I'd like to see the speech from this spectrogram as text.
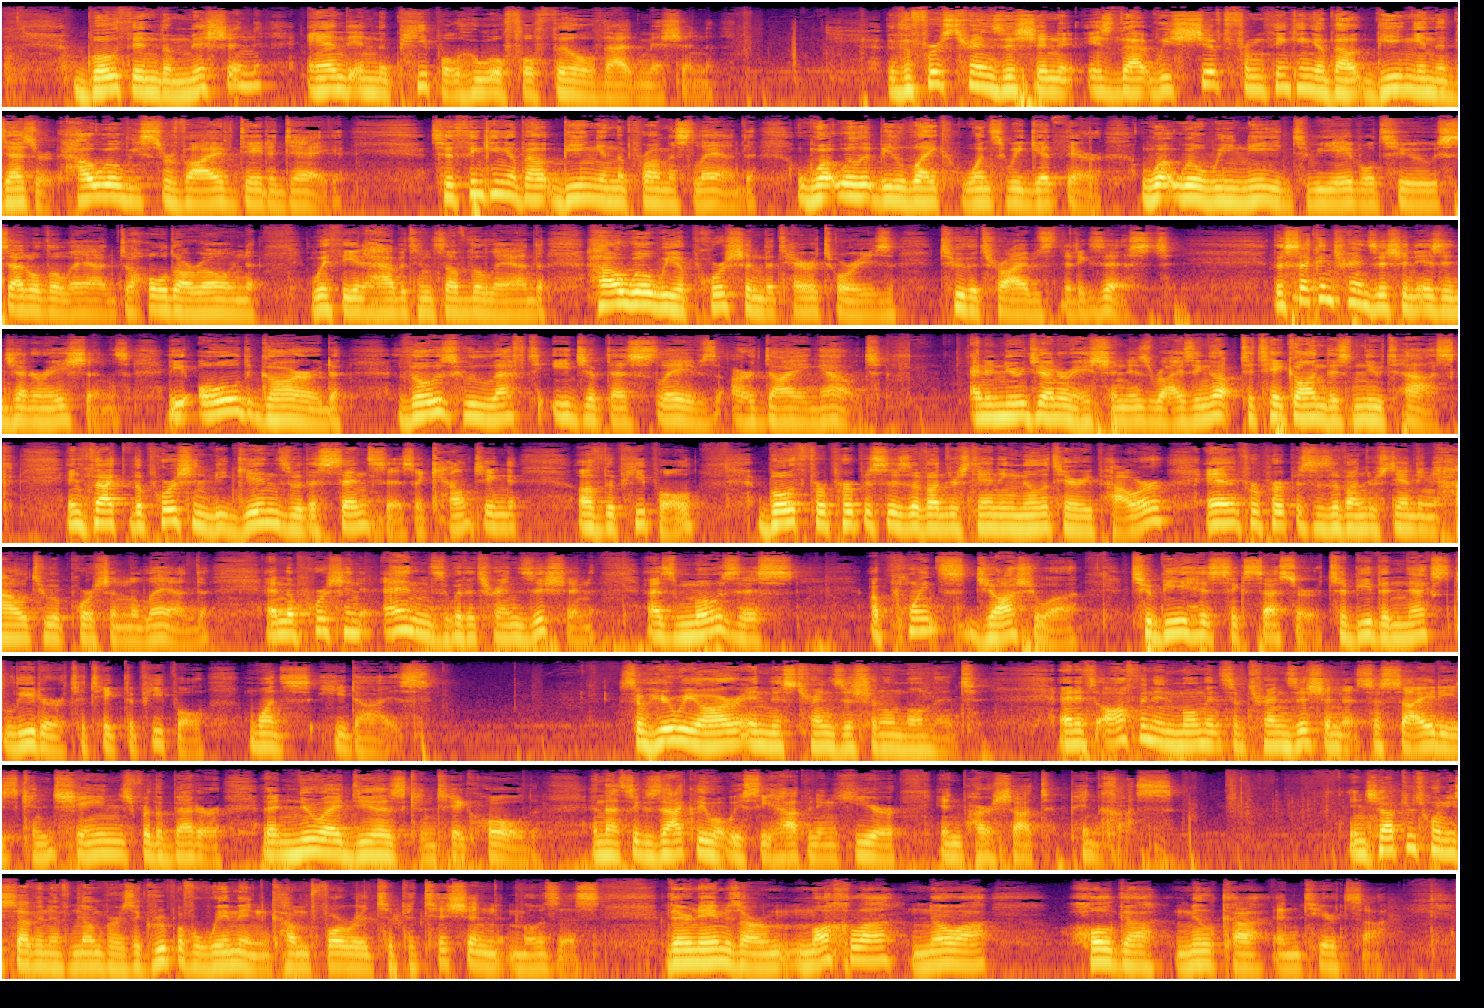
both in the mission and in the people who will fulfill that mission. The first transition is that we shift from thinking about being in the desert. How will we survive day to day? To thinking about being in the promised land. What will it be like once we get there? What will we need to be able to settle the land, to hold our own with the inhabitants of the land? How will we apportion the territories to the tribes that exist? The second transition is in generations. The old guard, those who left Egypt as slaves, are dying out and a new generation is rising up to take on this new task. In fact, the portion begins with a census, a counting of the people, both for purposes of understanding military power and for purposes of understanding how to apportion the land. And the portion ends with a transition as Moses appoints Joshua to be his successor, to be the next leader to take the people once he dies. So here we are in this transitional moment. And it's often in moments of transition that societies can change for the better, that new ideas can take hold. And that's exactly what we see happening here in Parshat Pinchas. In chapter 27 of Numbers, a group of women come forward to petition Moses. Their names are Machla, Noah, Holga, Milka, and Tirza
